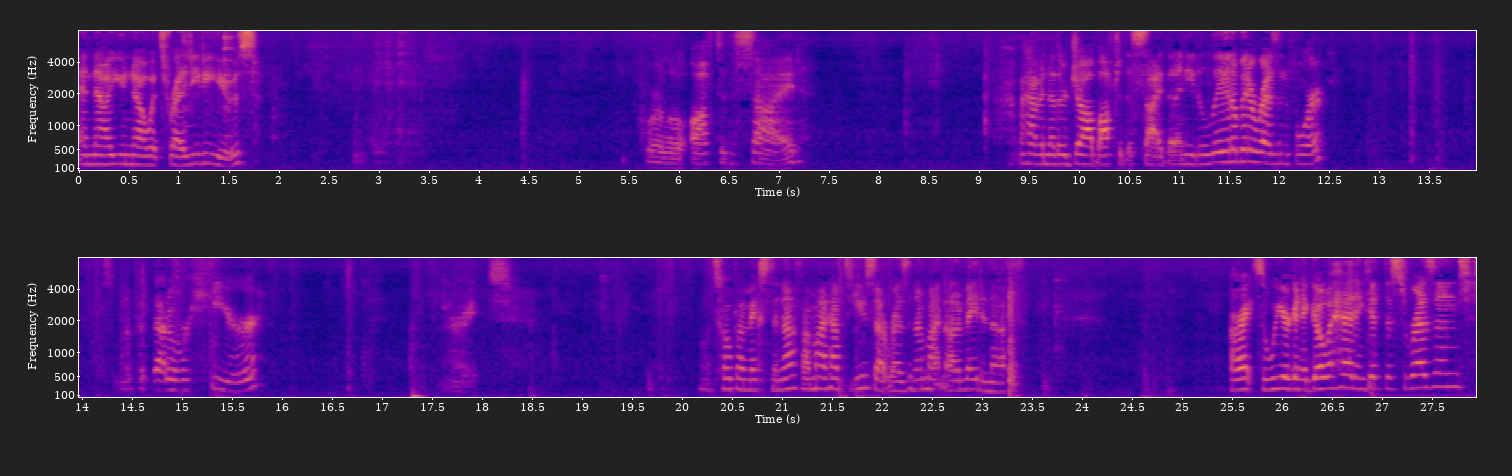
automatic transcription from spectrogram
and now you know it's ready to use. Pour a little off to the side. I have another job off to the side that I need a little bit of resin for. So I'm going to put that over here. All right. Let's hope I mixed enough. I might have to use that resin. I might not have made enough. All right, so we are going to go ahead and get this resined.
